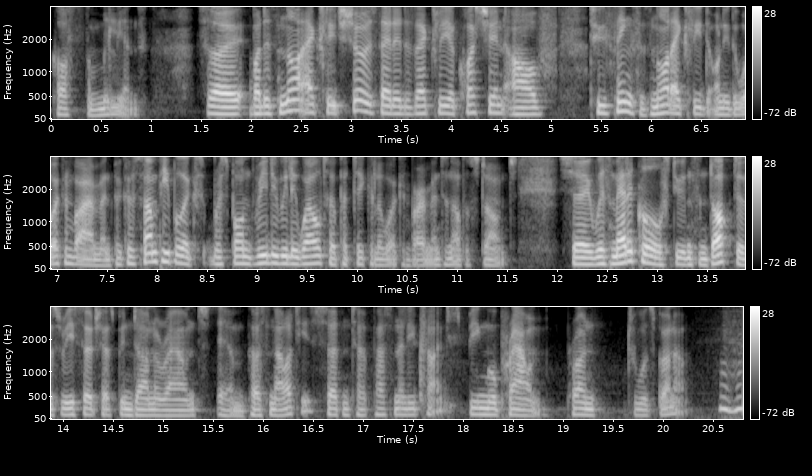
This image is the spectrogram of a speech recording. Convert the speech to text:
Costs them millions. So, but it's not actually, it shows that it is actually a question of two things. It's not actually only the work environment because some people ex- respond really, really well to a particular work environment and others don't. So, with medical students and doctors, research has been done around um, personalities, certain t- personality types being more prone, prone towards burnout. Mm-hmm.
